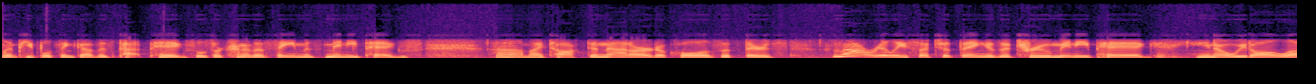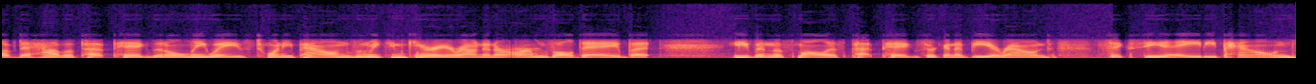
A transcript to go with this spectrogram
that people think of as pet pigs, those are kind of the same as mini pigs. Um, I talked in that article is that there's not really such a thing as a true mini pig. You know, we'd all love to have a pet pig that only weighs 20 pounds and we can carry around in our arms all day, but even the smallest pet pigs are going to be around 60 to 80 pounds.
